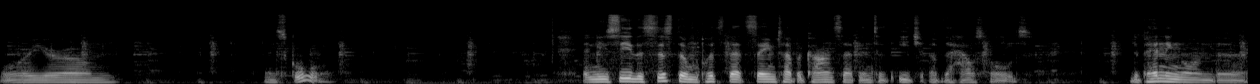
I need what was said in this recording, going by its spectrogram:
or you're um, in school. And you see, the system puts that same type of concept into each of the households, depending on the.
